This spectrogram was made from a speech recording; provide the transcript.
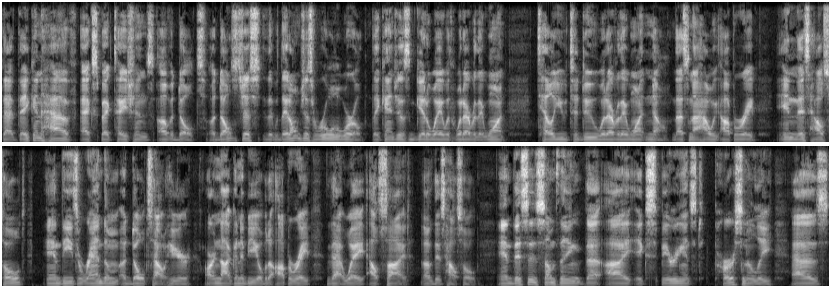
that they can have expectations of adults. Adults just, they don't just rule the world. They can't just get away with whatever they want, tell you to do whatever they want. No, that's not how we operate in this household. And these random adults out here are not going to be able to operate that way outside of this household. And this is something that I experienced personally as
